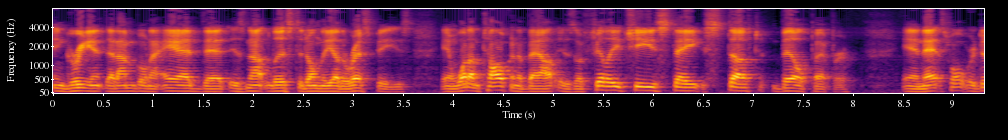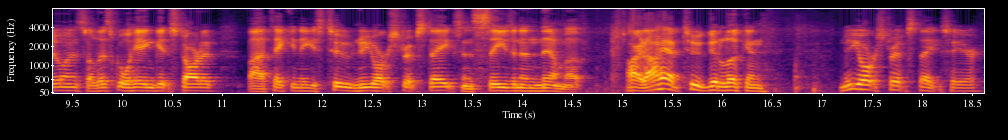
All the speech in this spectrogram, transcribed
ingredient that I'm going to add that is not listed on the other recipes. And what I'm talking about is a Philly cheese steak stuffed bell pepper. And that's what we're doing. So let's go ahead and get started by taking these two New York strip steaks and seasoning them up. All right, I have two good looking New York strip steaks here.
